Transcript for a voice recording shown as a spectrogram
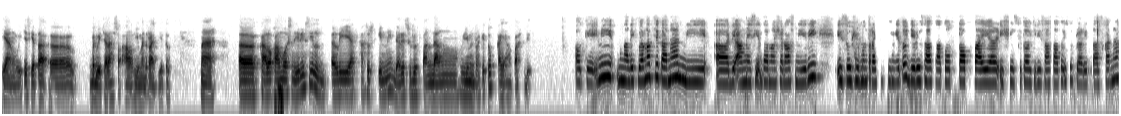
yang which is kita uh, berbicara soal human right gitu. Nah, uh, kalau kamu sendiri sih lihat kasus ini dari sudut pandang human right itu kayak apa? Oke, ini menarik banget sih karena di uh, di Amnesty International sendiri isu human trafficking itu jadi salah satu top tier issues gitu, jadi salah satu isu prioritas karena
